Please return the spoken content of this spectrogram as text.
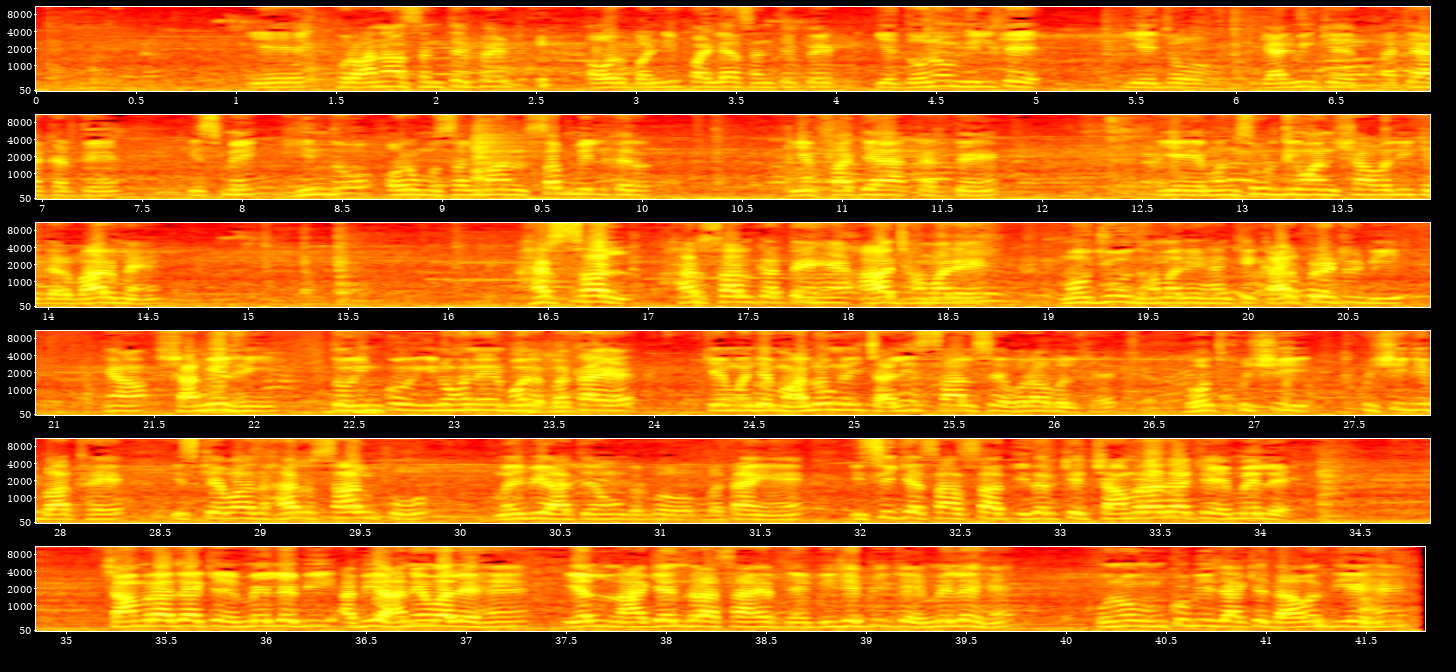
ये पुराना संतेपेट और बंडी पालिया संतेपेट ये दोनों मिलके ये जो ग्यारहवीं के फातिहा करते हैं, इसमें हिंदू और मुसलमान सब मिलकर ये फातिहा करते हैं। ये मंसूर दीवान शाह वली की दरबार में हर साल हर साल करते हैं। आज हमारे मौजूद हमारे यहाँ के कारपोरेटर भी यहाँ शामिल हैं। तो इनको इन्होंने बताया कि मुझे मालूम नहीं चालीस साल से हो रहा बल्कि बहुत खुशी खुशी की बात है। इसके बाद हर साल को मैं भी आते हूँ, उनको बताए हैं। इसी के साथ साथ इधर के चामराजा के एमएलए चामराजा के एमएलए भी अभी आने वाले हैं। एल नागेंद्र साहब ने बीजेपी के एमएलए हैं। उन्होंने उनको भी जाके दावत दिए हैं।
